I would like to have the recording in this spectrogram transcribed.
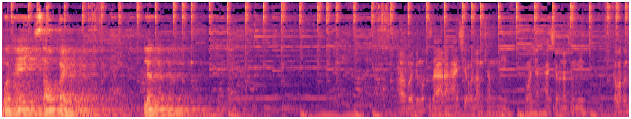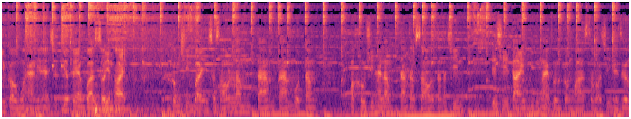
Một hai sáu bảy. Lần à, với cái mức giá là 2 triệu 500 nghìn. Các bác nhé 2 triệu 500 nghìn các bác có nhu cầu mua hàng liên hệ trực tiếp với em qua số điện thoại 097 665 8815 hoặc 0925 886 889 địa chỉ tại khu Cung Ái phường Cộng Hòa sau đó chi Hải Dương.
